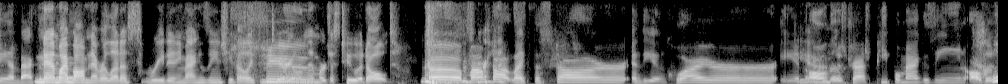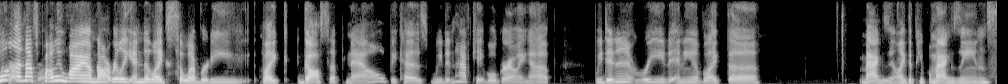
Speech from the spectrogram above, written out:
jam back. in no, the my mom never let us read any magazines. She felt like the material in them Shoot. were just too adult. Uh, mom bought like the Star and the Inquirer and all those trash People magazine. All those. Well, and that's probably why I'm not really into like celebrity like gossip now because we didn't have cable growing up. We didn't read any of like the magazine, like the People magazines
